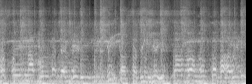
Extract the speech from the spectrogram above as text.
వస్తే నా పూల జంగిడి నీ కస్త దియ్య ఇస్తావా ముంత మావిడి.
